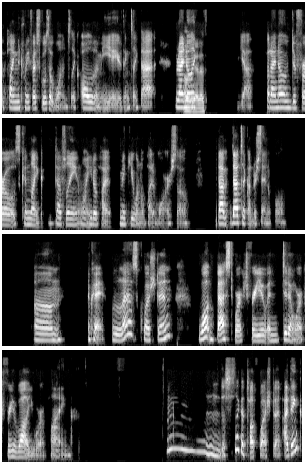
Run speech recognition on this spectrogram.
applying to 25 schools at once, like all of them EA or things like that. But I know Oh like yeah, yeah, but I know deferrals can like definitely want you to apply make you want to apply to more. So that that's like understandable. Um okay, last question. What best worked for you and didn't work for you while you were applying? Hmm, this is like a tough question. I think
